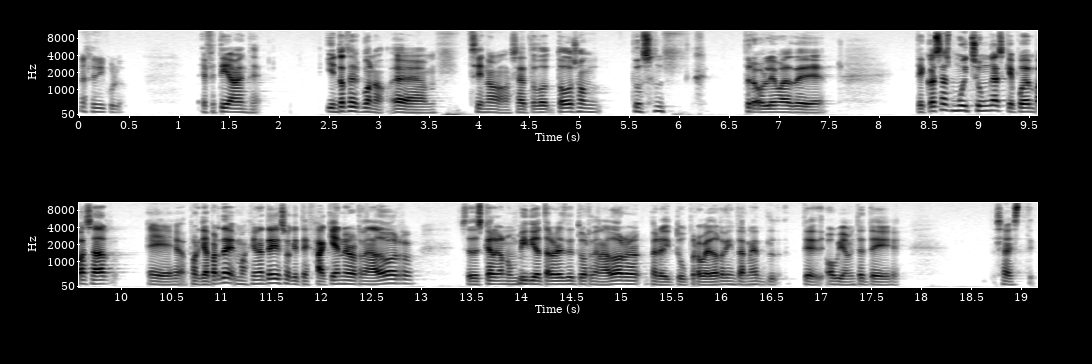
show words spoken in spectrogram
Es ridículo. Efectivamente. Y entonces, bueno, eh, sí, no, o sea, todo, todos son, todos son problemas de, de cosas muy chungas que pueden pasar. eh, porque aparte, imagínate eso, que te hackean el ordenador, se descargan un vídeo a través de tu ordenador, pero y tu proveedor de internet, te, obviamente te, ¿sabes? Te,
